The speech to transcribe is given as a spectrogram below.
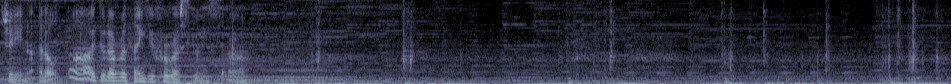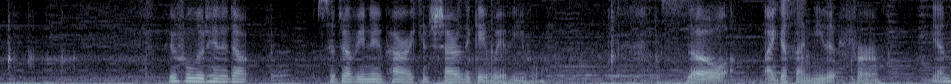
Jane, I don't know how I could ever thank you for rescuing Sarah. Beautiful loot handed out said to have unique power. It can shatter the gateway of evil. So, I guess I need it for the end.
